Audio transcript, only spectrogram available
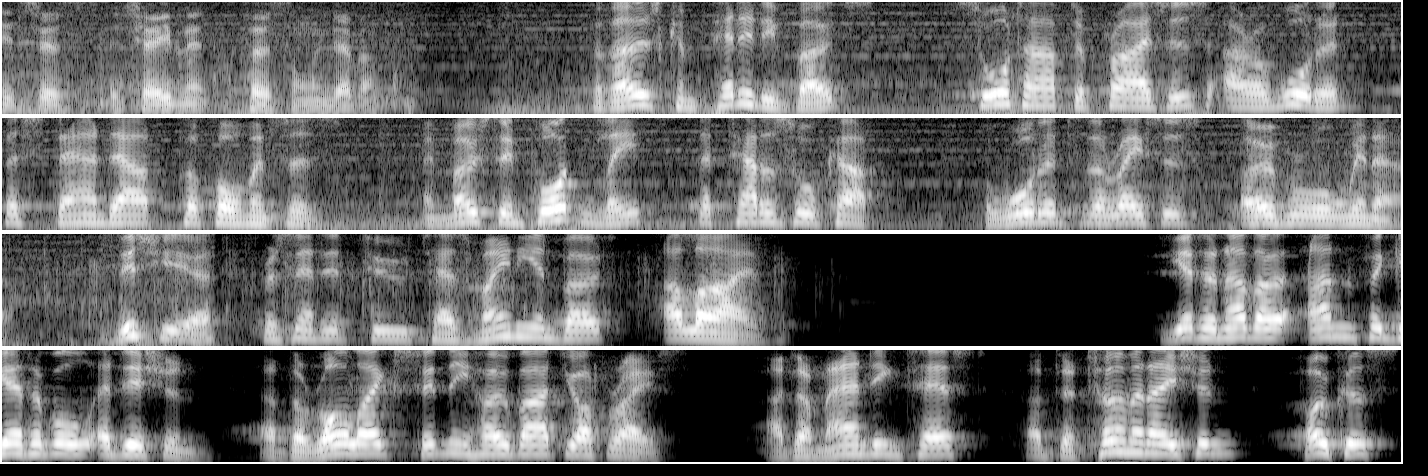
It's just achievement, personal endeavour. For those competitive boats, sought after prizes are awarded for standout performances. And most importantly, the Tattersall Cup, awarded to the race's overall winner. This year presented to Tasmanian boat Alive. Yet another unforgettable edition of the Rolex Sydney Hobart Yacht Race, a demanding test of determination, focus,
